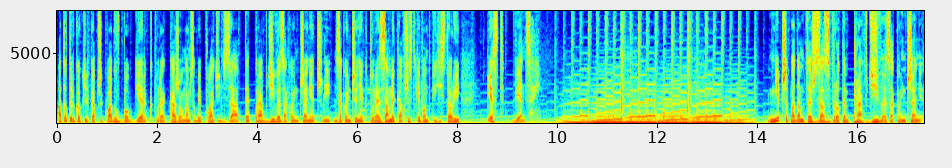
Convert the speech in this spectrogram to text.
A to tylko kilka przykładów, bo gier, które każą nam sobie płacić za te prawdziwe zakończenie, czyli zakończenie, które zamyka wszystkie wątki historii, jest więcej. Nie przepadam też za zwrotem prawdziwe zakończenie.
